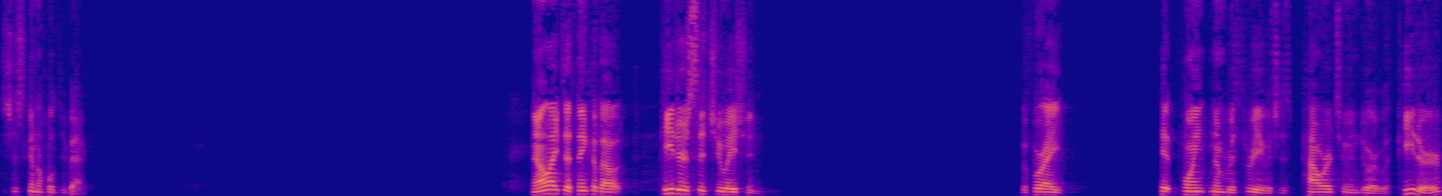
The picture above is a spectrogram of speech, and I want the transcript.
It's just going to hold you back. Now, I like to think about Peter's situation before I hit point number three, which is power to endure. With Peter,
